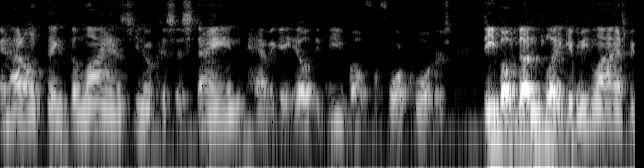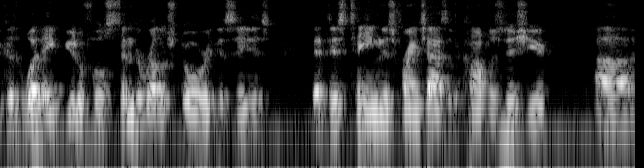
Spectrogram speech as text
And I don't think the Lions, you know, could sustain having a healthy Deebo for four quarters. Deebo doesn't play. Give me Lions because what a beautiful Cinderella story this is that this team, this franchise has accomplished this year. Uh,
